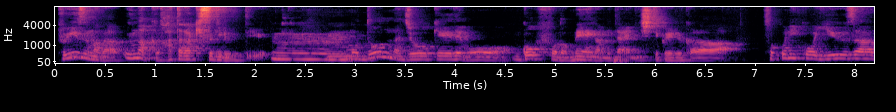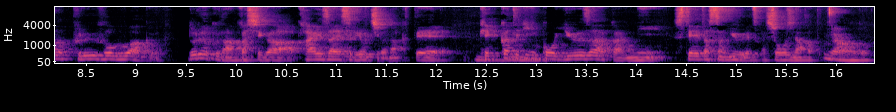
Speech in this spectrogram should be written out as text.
プリズマがうまく働きすぎるっていう。うんもうどんな情景でもゴッホの名画みたいにしてくれるから、そこにこうユーザーのプルーフオブワーク、努力の証が介在する余地がなくて、結果的にこうユーザー間にステータスの優劣が生じなかった。なるほど。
